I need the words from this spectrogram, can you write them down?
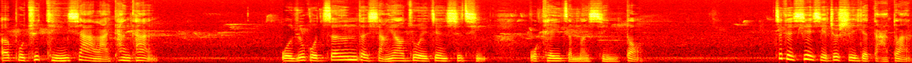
而不去停下来看看，我如果真的想要做一件事情，我可以怎么行动？这个谢谢就是一个打断，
